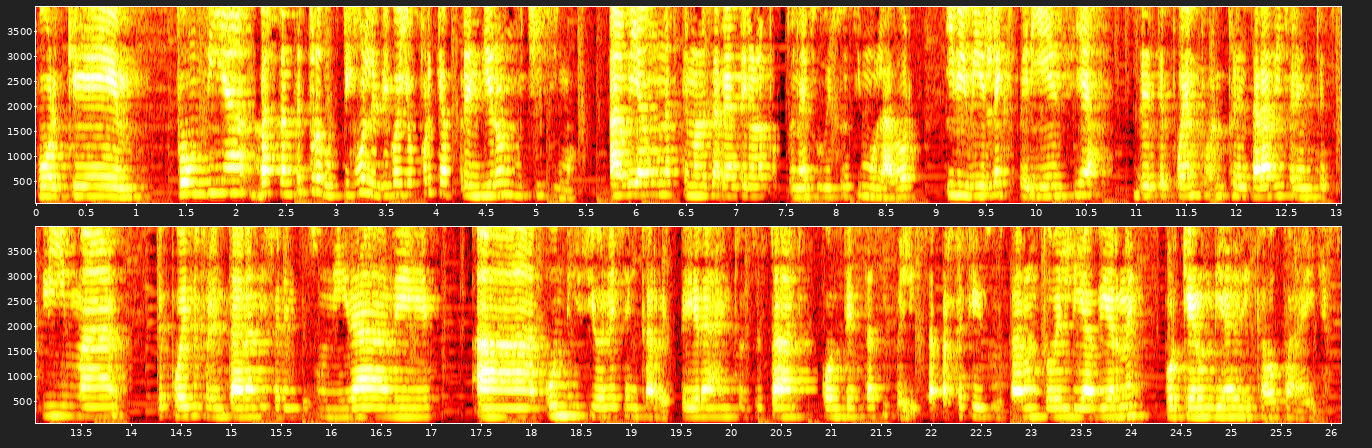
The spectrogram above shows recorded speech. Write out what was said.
porque fue un día bastante productivo, les digo yo, porque aprendieron muchísimo. Había unas que no les habían tenido la oportunidad de subirse un simulador y vivir la experiencia de te pueden enfrentar a diferentes climas, te puedes enfrentar a diferentes unidades, a condiciones en carretera, entonces estaban contentas y felices, aparte que disfrutaron todo el día viernes porque era un día dedicado para ellas,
